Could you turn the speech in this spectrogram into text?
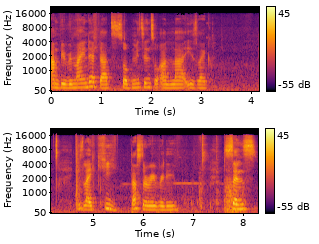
and be reminded that submitting to allah is like is like key. That story really sends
